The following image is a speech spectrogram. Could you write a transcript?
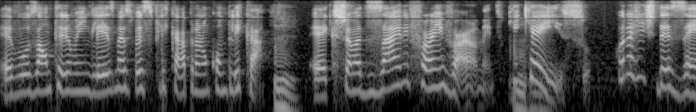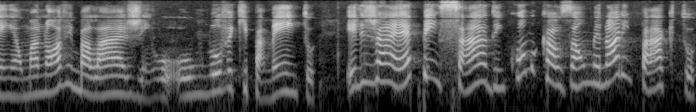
eu vou usar um termo em inglês, mas vou explicar para não complicar. Hum. É, que chama Design for Environment. O que, uhum. que, é isso? Quando a gente desenha uma nova embalagem ou, ou, um novo equipamento, ele já é pensado em como causar um menor impacto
